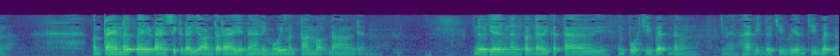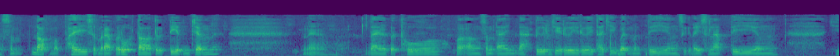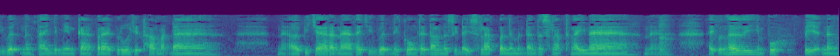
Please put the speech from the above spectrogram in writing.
ប៉ុន្តែនៅពេលដែលសេចក្តីអន្តរាយណានីមួយមិនតាន់មកដល់ទេនៅយើងនឹងបង្ើយកតើយចំពោះជីវិតនឹងណាហាក់បីដូចជីវៀនជីវិតនឹង10 20សម្រាប់រស់តទៅទៀតអញ្ចឹងណាណាដែលពធัว ព្រះអង្គសម្ដែងដាស់តឿនជារឿយរឿយថាជីវិតមិនទៀងសេចក្តីស្លាប់ទៀងជីវិតនឹងតែងតែមានការប្រែប្រួលជាធម្មតាណាឲ្យពិចារណាថាជីវិតនេះគង់តែដល់នៅសេចក្តីស្លាប់ប៉ុន្តែមិនដឹងថាស្លាប់ថ្ងៃណាណាហើយពងអើយចំពោះពាក្យហ្នឹង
